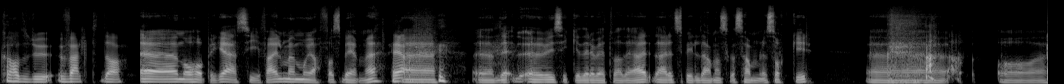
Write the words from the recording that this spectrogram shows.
hva hadde du valgt da? Eh, nå håper ikke jeg sier feil, men Mojafas BMW Ja. eh, eh, det, eh, Hvis ikke dere vet hva det er, det er et spill der man skal samle sokker. eh, og,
